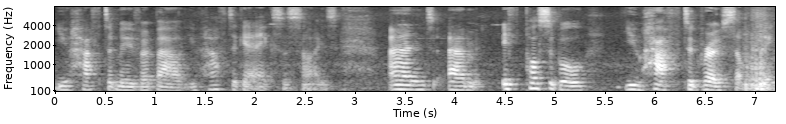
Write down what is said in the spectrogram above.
You have to move about. You have to get exercise. And um, if possible you have to grow something.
